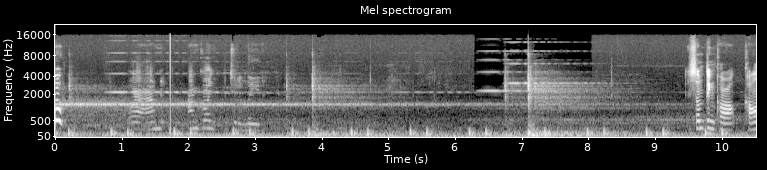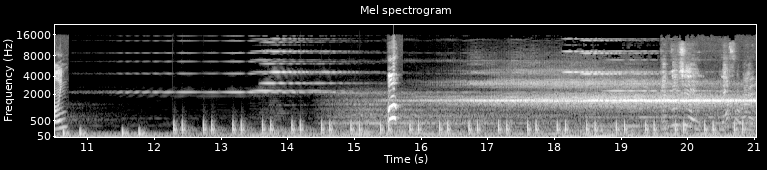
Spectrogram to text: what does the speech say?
Woo. Alright, I'm I'm going to the lead. Is Something call calling? Oh! I go to the left or right?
